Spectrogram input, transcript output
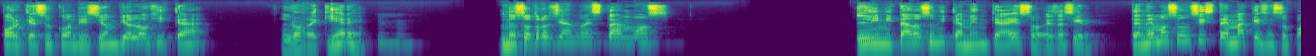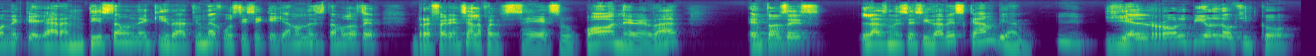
porque su condición biológica lo requiere. Nosotros ya no estamos limitados únicamente a eso. Es decir, tenemos un sistema que se supone que garantiza una equidad y una justicia y que ya no necesitamos hacer referencia a la fuerza. Se supone, ¿verdad? Entonces, las necesidades cambian y el rol biológico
